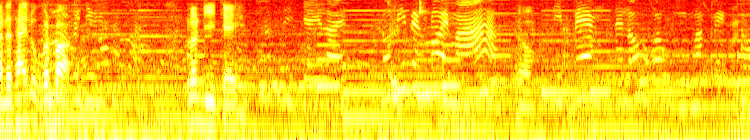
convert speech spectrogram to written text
อันเดี๋ยวถ่ายรูปกันพ่อก็ยืนรถดีใจดีใจอะไรเรามีแบงค์ร้อยมาครับสิบแบงค์แต่เราบอกว่าอีกมักแบงค์เขา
